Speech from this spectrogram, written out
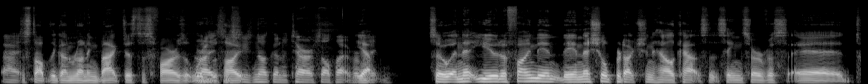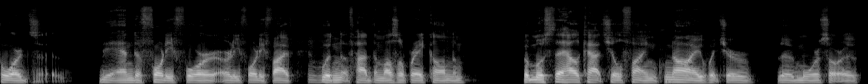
right. to stop the gun running back just as far as it would Right, so she's not going to tear herself out of her mountain. So in it, you would have found the, the initial production Hellcats that seen service uh, towards the end of 44, early 45, Mhm. wouldn't have had the muzzle brake on them. But most of the Hellcats you'll find now, which are the more sort of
